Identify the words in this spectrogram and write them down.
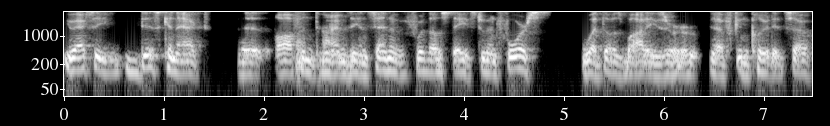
you actually disconnect the, oftentimes the incentive for those states to enforce what those bodies are have concluded. So,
